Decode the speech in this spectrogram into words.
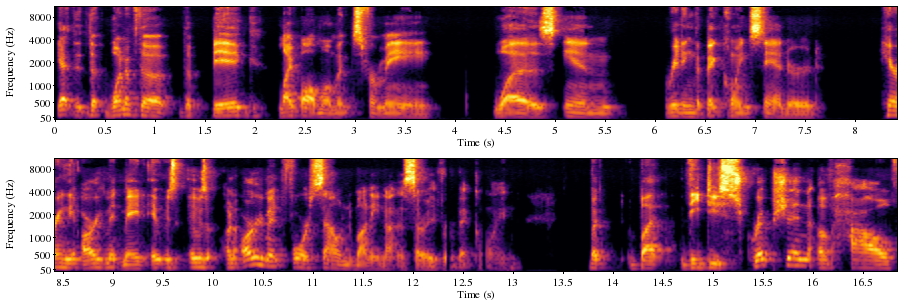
Yeah, the, the, one of the the big light bulb moments for me was in reading the Bitcoin Standard, hearing the argument made. It was it was an argument for sound money, not necessarily for Bitcoin, but but the description of how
